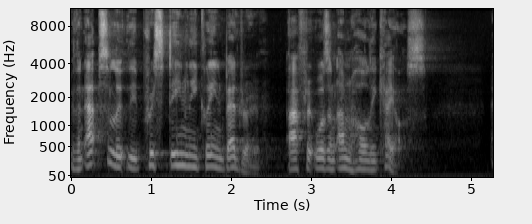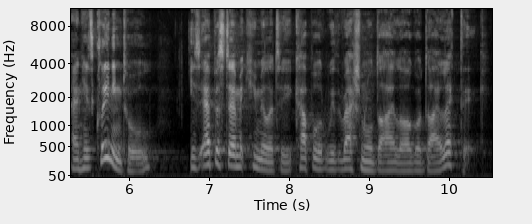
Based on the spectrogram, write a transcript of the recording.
with an absolutely pristinely clean bedroom after it was an unholy chaos. And his cleaning tool is epistemic humility coupled with rational dialogue or dialectic.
